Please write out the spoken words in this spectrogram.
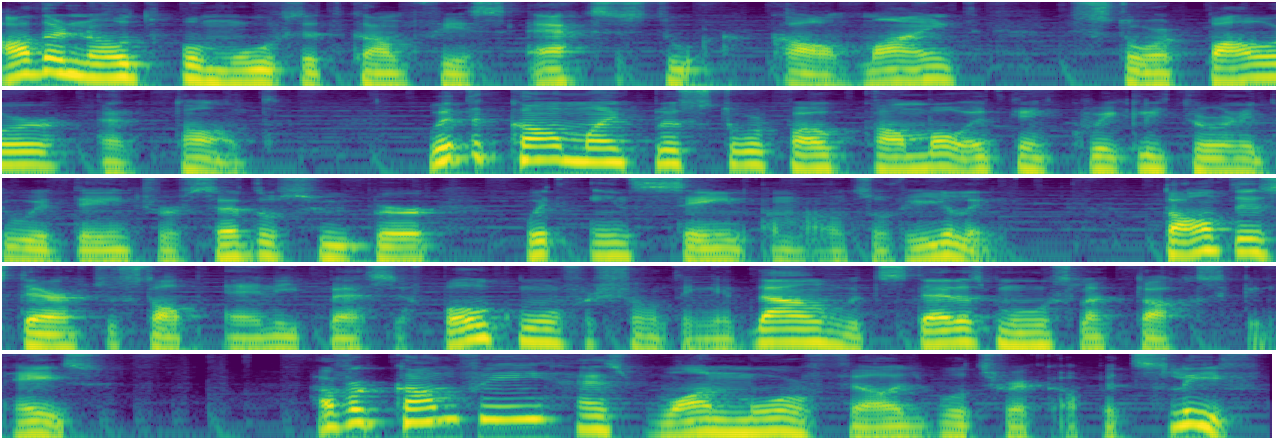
Other notable moves that Comfey has access to are Calm Mind, Stored Power and Taunt. With the Calm Mind plus Power combo, it can quickly turn into a dangerous setup sweeper with insane amounts of healing. Taunt is there to stop any passive Pokemon from shutting it down with status moves like Toxic and Haze. However, Comfey has one more valuable trick up its sleeve.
